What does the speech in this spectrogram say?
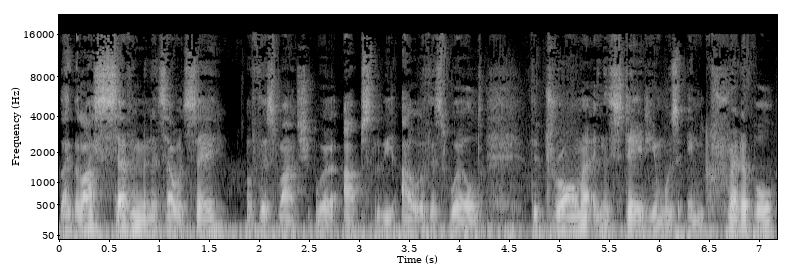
like the last seven minutes, I would say, of this match were absolutely out of this world. The drama in the stadium was incredible.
